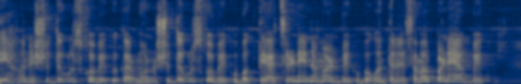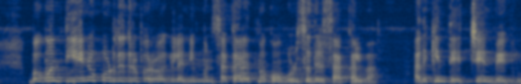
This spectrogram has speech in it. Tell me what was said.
ದೇಹವನ್ನು ಶುದ್ಧಗೊಳಿಸ್ಕೋಬೇಕು, ಕರ್ಮವನ್ನು ಶುದ್ಧಗೊಳಿಸ್ಕೋಬೇಕು, ಭಕ್ತಿ ಆಚರಣೆಯನ್ನು ಮಾಡಬೇಕು, ಭಗವಂತನಲ್ಲಿ ಸಮರ್ಪಣೆ ಆಗಬೇಕು. ಭಗವಂತ ಏನೂ ಕೊಡದಿದ್ರೂ ಪರವಾಗಿಲ್ಲ. ನಿಮ್ಮನ್ನು ಸಕಾರಾತ್ಮಕವಾಗಿ ಉಳಿಸಿದ್ರೆ ಸಾಕಲ್ವಾ? ಅದಕ್ಕಿಂತ ಹೆಚ್ಚೇನು ಬೇಕು?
